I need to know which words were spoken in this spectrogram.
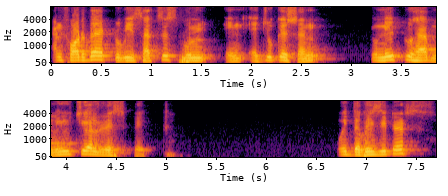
And for that to be successful in education, you need to have mutual respect with the visitors,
